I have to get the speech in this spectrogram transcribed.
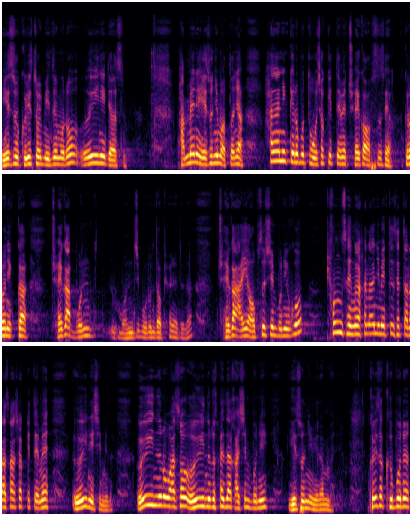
예수 그리스도를 믿음으로 의인이 되었습니다. 반면에 예수님은 어떠냐? 하나님께로부터 오셨기 때문에 죄가 없으세요. 그러니까 죄가 뭔, 뭔지 모른다고 표현해야 되나? 죄가 아예 없으신 분이고 평생을 하나님의 뜻에 따라 사셨기 때문에 의인이십니다. 의인으로 와서 의인으로 살다 가신 분이 예수님이란 말이에요. 그래서 그분은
